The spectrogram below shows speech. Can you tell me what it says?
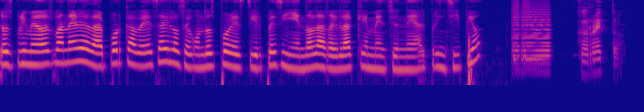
los primeros van a heredar por cabeza y los segundos por estirpe siguiendo la regla que mencioné al principio. Correcto.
